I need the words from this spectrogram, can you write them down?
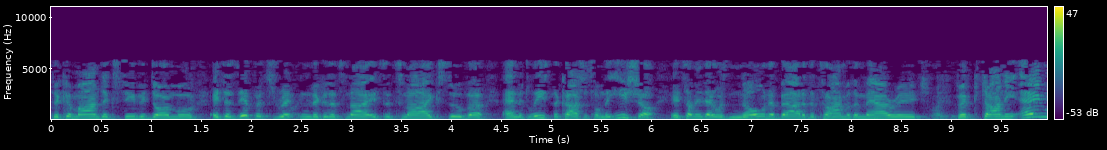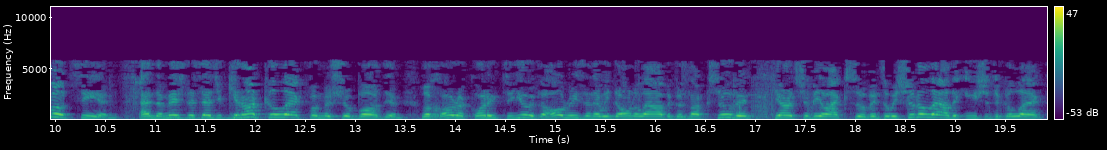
the command Ksivi Domu. It's as if it's written because it's not, it's, it's Tanai Ksuva, and at least the Kash is from the Isha. It's something that was known about at the time of the marriage. Viktani Emotzian. And the Mishnah says you cannot collect from Meshubadim. L'chayra, according to you, if the whole reason that we don't allow because not ksuvin, here it should be like ksuvin, so we should allow the isha to collect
